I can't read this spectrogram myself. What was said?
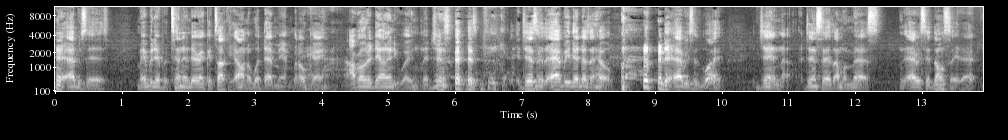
then Abby says, maybe they're pretending they're in Kentucky. I don't know what that meant, but okay. I wrote it down anyway. And then Jen says, Jen says, Abby, that doesn't help. then Abby says, what? Jen, uh, Jen says, I'm a mess. And Abby said, don't say that.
